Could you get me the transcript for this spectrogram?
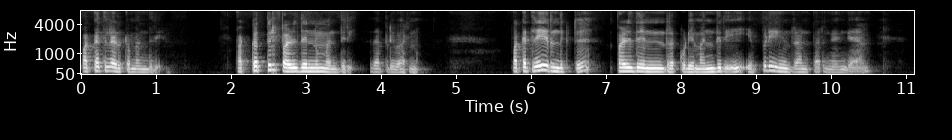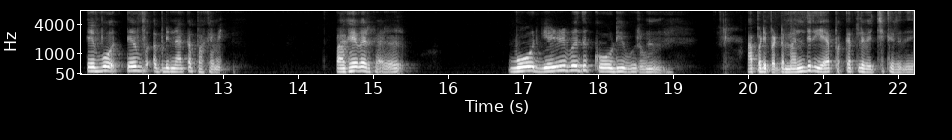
பக்கத்தில் இருக்க மந்திரி. பக்கத்துள் பழுதென்னும் மந்திரி. அது அப்படி வரணும். பக்கத்திலே இருந்துக்கிட்டு பழுதென்றக்கூடிய மந்திரி எப்படின்றான்னு பாருங்கள் இங்கே. தெவ்வோ தெவ் அப்படின்னாக்கா பகைமை. பகைவர்கள் ஓர் எழுபது கோடி உறும். அப்படிப்பட்ட மந்திரியை பக்கத்தில் வச்சுக்கிறது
